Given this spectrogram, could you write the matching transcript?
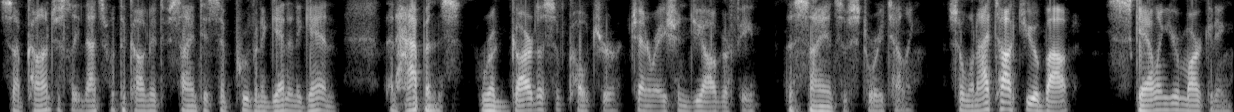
Subconsciously, that's what the cognitive scientists have proven again and again. That happens regardless of culture, generation, geography, the science of storytelling. So when I talk to you about scaling your marketing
